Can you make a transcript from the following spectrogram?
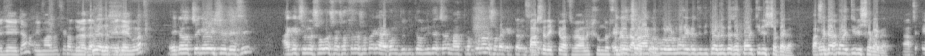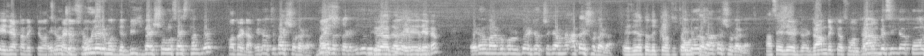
এই যে এটা এই মার্বেল সেটা দুই হাজার। এই যে এগুলা? এটা হচ্ছে কি এসে বেশি। আগে ছিল ষোলোশো সতেরোশো টাকা এখন যদি কেউ নিতে চায় মাত্র পনেরোশো টাকা একটা পাশে দেখতে পাচ্ছ ভাই অনেক সুন্দর এটা হচ্ছে মাল এটা যদি কেউ নিতে চায় পঁয়ত্রিশশো টাকা? ওটা পঁয়ত্রিশশো টাকা। আচ্ছা এই যে একটা দেখতে পাচ্ছি এটা হচ্ছে ফুলের মধ্যে বিশ বাইশ ষোলো সাইজ থাকবে। কত এটা? এটা হচ্ছে বাইশশো টাকা। দুই হাজার টাকা ভিডিও 2000 এই যে এটা? এটাও মার্কো পোলো তো এটা হচ্ছে কি আপনার আঠাইশশো টাকা। এই যে একটা দেখতে পাচ্ছি এটা হচ্ছে চমৎকার আঠাইশশো টাকা। আচ্ছা এই যে ড্রাম দেখতে পাচ্ছি বেসিনটা কল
